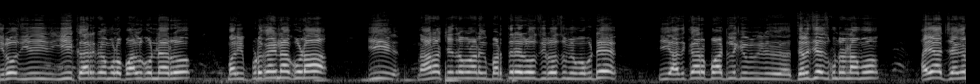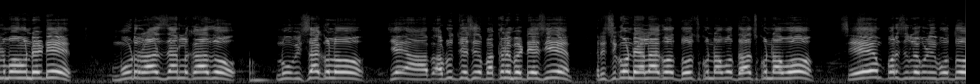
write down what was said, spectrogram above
ఈరోజు ఈ ఈ కార్యక్రమంలో పాల్గొన్నారు. మరి ఇప్పటికైనా కూడా ఈ నారా చంద్రబాబు నాయుడు బర్త్డే రోజు ఈరోజు మేము ఒకటే ఈ అధికార పార్టీలకి తెలియజేసుకుంటున్నాము. అయ్యా జగన్మోహన్ రెడ్డి మూడు రాజధానులు కాదు నువ్వు విశాఖలో చే- అభివృద్ధి చేసి పక్కన పెట్టేసి రిషికొండ ఎలాగో దోచుకున్నావో దాచుకున్నావో సేమ్ పరిస్థితుల్లో కూడా ఇవ్వద్దు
